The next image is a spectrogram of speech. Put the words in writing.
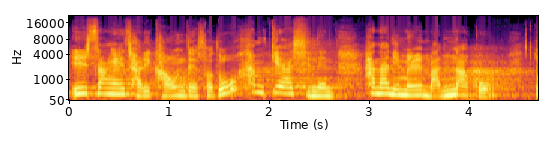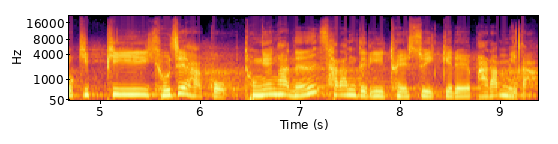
일상의 자리 가운데서도 함께 하시는 하나님을 만나고 또 깊이 교제하고 동행하는 사람들이 될 수 있기를 바랍니다.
